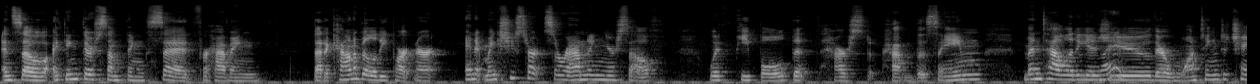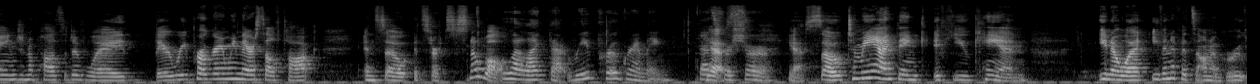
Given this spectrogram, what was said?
And so I think there's something said for having that accountability partner, and it makes you start surrounding yourself with people that are, have the same mentality as Right. you. They're wanting to change in a positive way. They're reprogramming their self talk, and so it starts to snowball. Oh, I like that. Reprogramming. That's Yes. for sure. Yes. So to me, I think if you can, you know what? Even if it's on a group,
